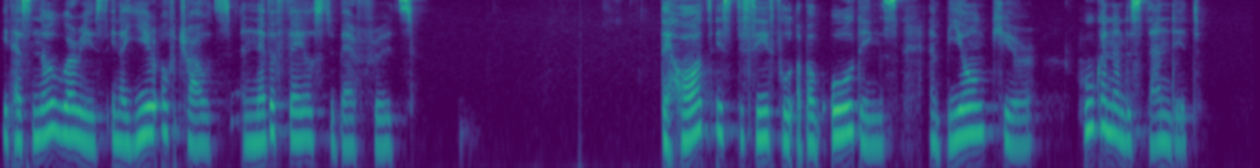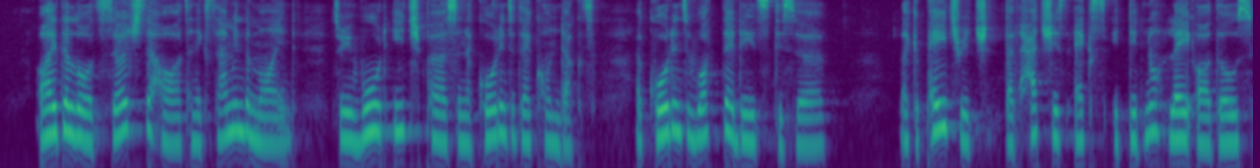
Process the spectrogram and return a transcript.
It has no worries in a year of droughts and never fails to bear fruits. The heart is deceitful above all things and beyond cure. Who can understand it? I, the Lord, search the heart and examine the mind to reward each person according to their conduct, according to what their deeds deserve. Like a partridge that hatches eggs, it did not lay are those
